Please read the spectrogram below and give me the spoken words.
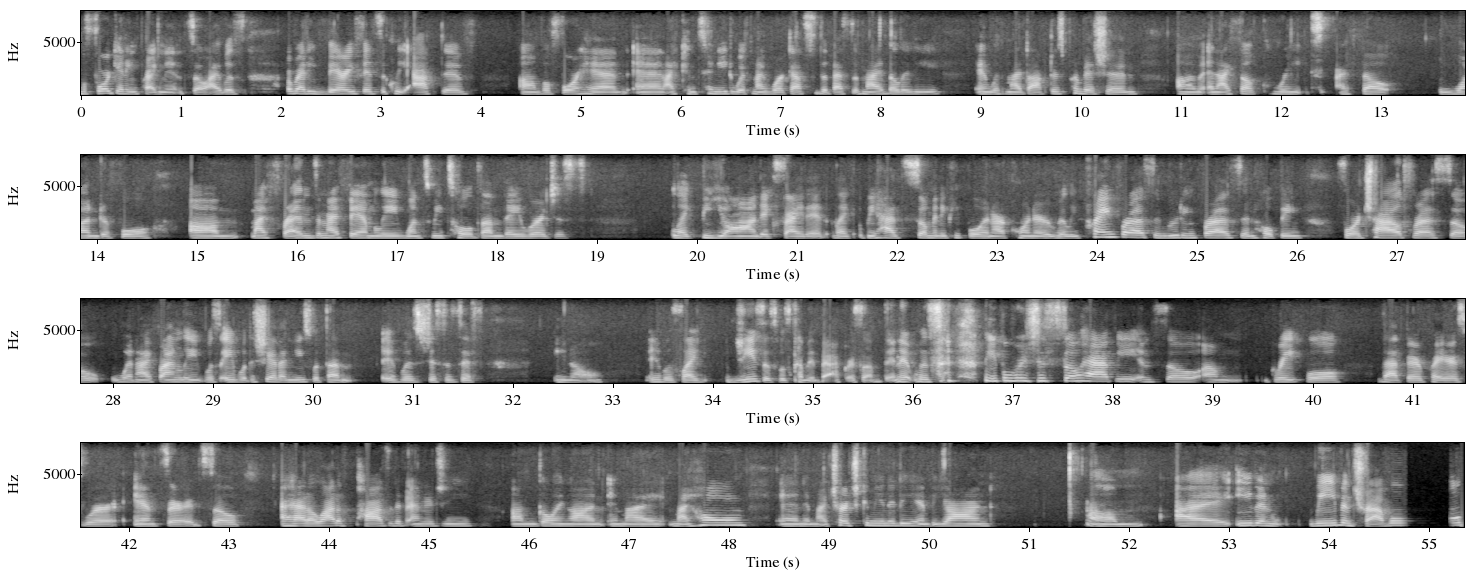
before getting pregnant, so I was already very physically active um, beforehand, and I continued with my workouts to the best of my ability and with my doctor's permission. Um, and I felt great. I felt wonderful um, my friends and my family, once we told them, they were just like beyond excited. Like we had so many people in our corner really praying for us and rooting for us and hoping for a child for us. So when I finally was able to share that news with them, it was just as if, you know, it was like Jesus was coming back or something. It was people were just so happy and so um, grateful that their prayers were answered. So I had a lot of positive energy um, going on in my my home and in my church community and beyond. Um, I even we even traveled.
